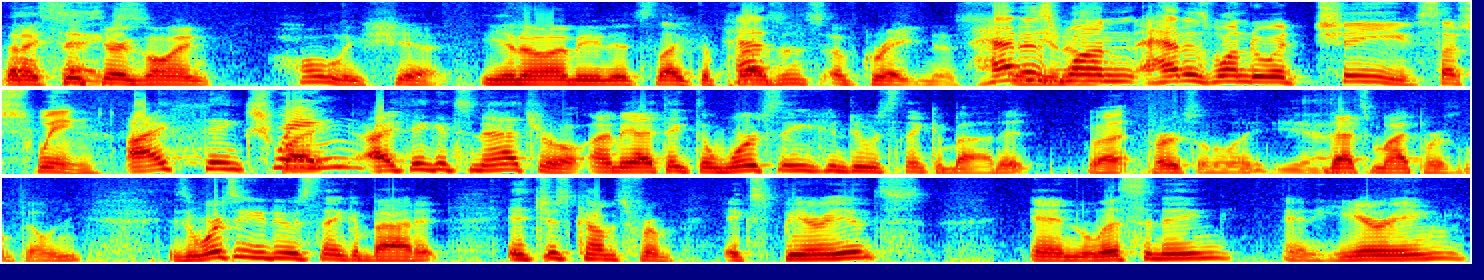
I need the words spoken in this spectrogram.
that Well, I sit there going, "Holy shit!" You know, I mean, it's like the presence of greatness. how does you know? one how does one to achieve such swing I think Swing. by- I think it's natural. I mean, I think the worst thing you can do is think about it. right Personally, Yeah. that's my personal opinion. Is the worst thing you do is think about it. It just comes from experience and listening and hearing,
